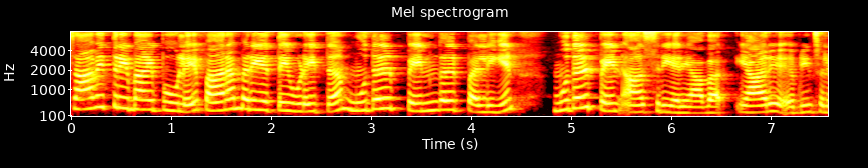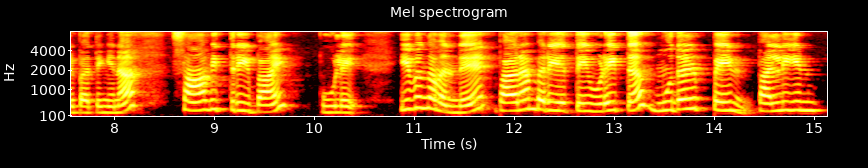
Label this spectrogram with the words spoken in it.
சாவித்ரிபாய் பூலே பாரம்பரியத்தை உடைத்த முதல் பெண்கள் பள்ளியின் முதல் பெண் ஆசிரியர் ஆவார் யார் அப்படின்னு சொல்லி பார்த்தீங்கன்னா சாவித்ரிபாய் பூலே. இவங்க வந்து பாரம்பரியத்தை உடைத்த முதல் பெண் பள்ளியின்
